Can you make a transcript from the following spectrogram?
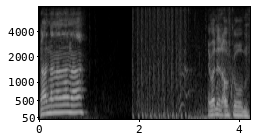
Na, na, na, na, na. Er wird nicht aufgehoben.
